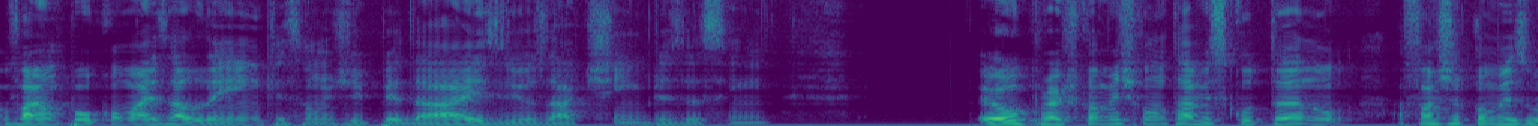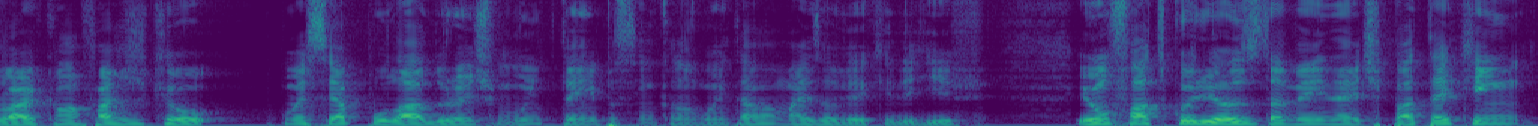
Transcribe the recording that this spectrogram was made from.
vai um pouco mais além, questão de pedais e usar timbres assim. Eu praticamente quando tava escutando a faixa Começo Ar, que é uma faixa que eu comecei a pular durante muito tempo, assim, que eu não aguentava mais ouvir aquele riff. E um fato curioso também, né? Tipo, até quem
